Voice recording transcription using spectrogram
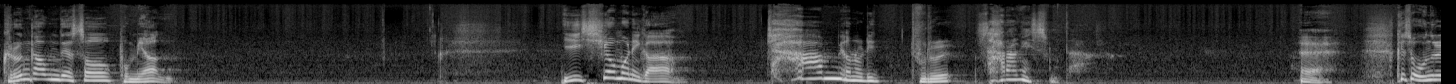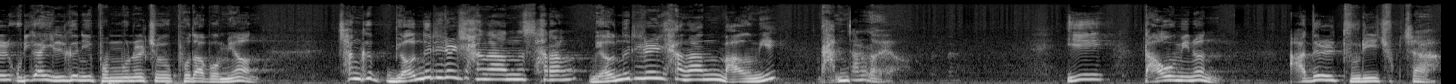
그런 가운데서 보면 이 시어머니가 참 며느리 둘을 사랑했습니다. 예. 그래서 오늘 우리가 읽은 이 본문을 쭉 보다 보면 참 그 며느리를 향한 사랑, 며느리를 향한 마음이 남달라요. 이 나오미는 아들 둘이 죽자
